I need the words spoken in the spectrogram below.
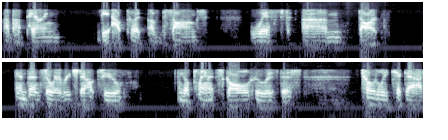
about pairing the output of the songs with um, the art. And then so I reached out to, you know, Planet Skull, who is this totally kick-ass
